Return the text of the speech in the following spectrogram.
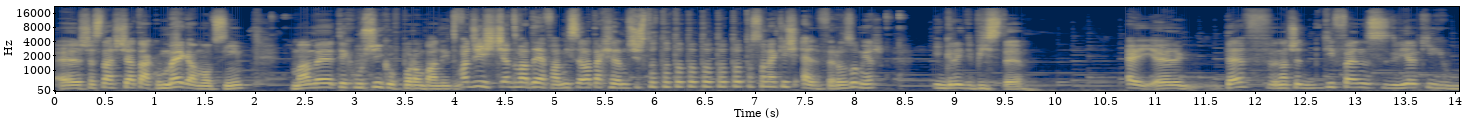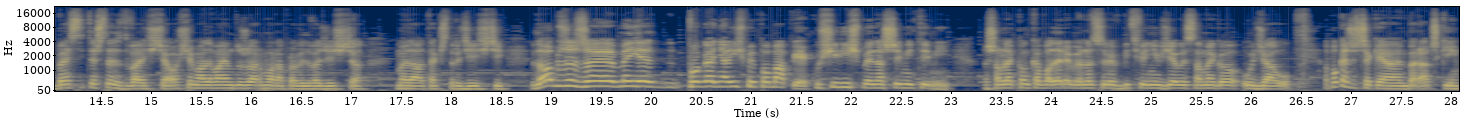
E, 16 ataku, mega mocni. Mamy tych łuczników porąbanych, 22 defa, missile attack 7. Przecież to, to, to, to, to, to, to, to są jakieś elfy, rozumiesz? I Great Beasty. Ej, e, def, znaczy defense wielkich bestii też to jest 28, ale mają dużo armora, prawie 20, mela atak 40. Dobrze, że my je poganialiśmy po mapie, kusiliśmy naszymi tymi, naszą lekką kawalerią i one sobie w bitwie nie wzięły samego udziału. A pokaż jeszcze jakie mamy baraczki.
